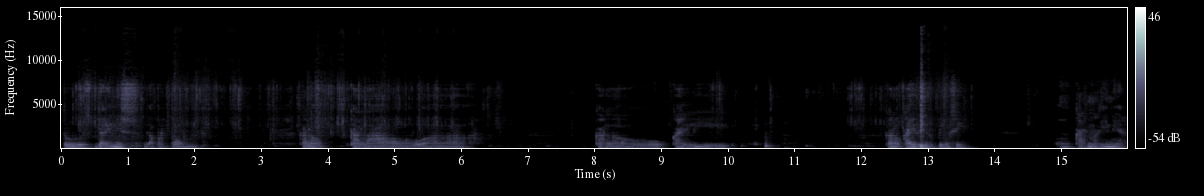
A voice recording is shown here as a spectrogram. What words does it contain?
Terus Jainis nggak perform. Kalau kalau uh, kalau Kylie kalau Kyrie Irving sih karena ini ya.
